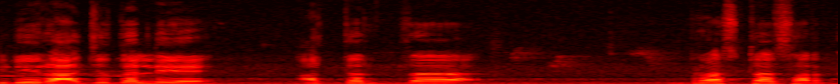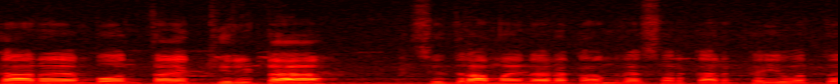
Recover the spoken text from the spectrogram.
ಇಡೀ ರಾಜ್ಯದಲ್ಲಿ ಅತ್ಯಂತ ಭ್ರಷ್ಟ ಸರ್ಕಾರ ಎಂಬುವಂಥ ಕಿರೀಟ ಸಿದ್ದರಾಮಯ್ಯನವರ ಕಾಂಗ್ರೆಸ್ ಸರ್ಕಾರಕ್ಕೆ ಇವತ್ತು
